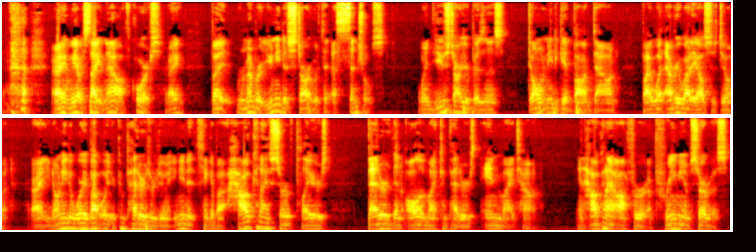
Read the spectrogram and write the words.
right? And we have a site now, of course, right? But remember, you need to start with the essentials. When you start your business, don't need to get bogged down by what everybody else is doing. Right? You don't need to worry about what your competitors are doing. You need to think about how can I serve players better than all of my competitors in my town? And how can I offer a premium service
